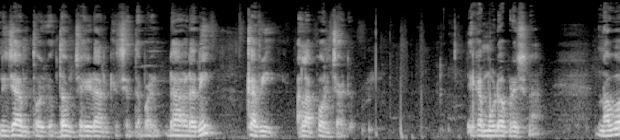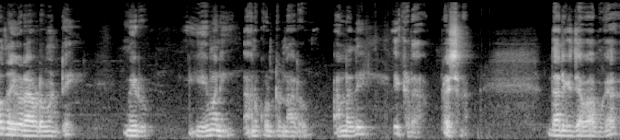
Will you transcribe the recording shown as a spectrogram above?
నిజాంతో యుద్ధం చేయడానికి సిద్ధపడ్డాడని కవి అలా పోల్చాడు. ఇక మూడో ప్రశ్న నవోదయం రావడం అంటే మీరు ఏమని అనుకుంటున్నారు అన్నది ఇక్కడ ప్రశ్న. దానికి జవాబుగా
